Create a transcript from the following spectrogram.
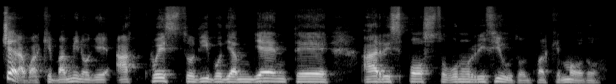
C'era qualche bambino che a questo tipo di ambiente ha risposto con un rifiuto in qualche modo?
